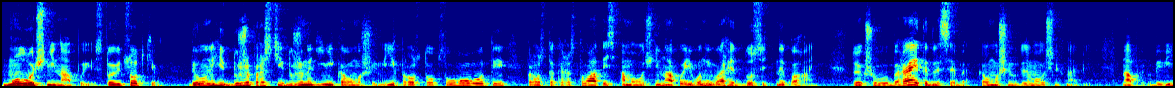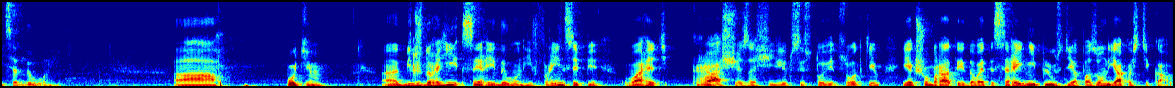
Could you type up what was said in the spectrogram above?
молочні напої 100%, Делонгі дуже прості, дуже надійні кавомашини. Їх просто обслуговувати, просто користуватись, а молочні напої вони варять досить непогані. То якщо ви вибираєте для себе кавомашину для молочних напоїв, напоїв дивіться Делонгі. Потім більш дорогі серії DeLonghi, в принципі, варять краще за Philips 100%. Якщо брати, давайте середній плюс діапазон якості кави.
